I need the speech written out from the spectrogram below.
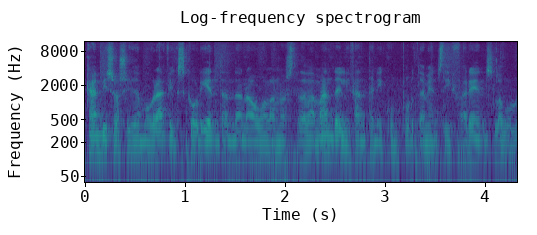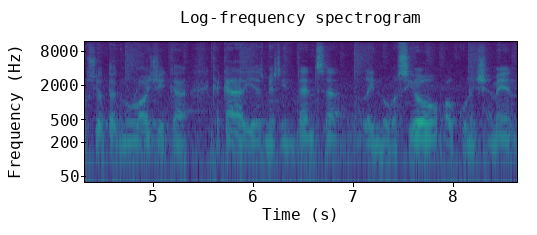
canvis sociodemogràfics que orienten de nou a la nostra demanda i li fan tenir comportaments diferents, l'evolució tecnològica que cada dia és més intensa, la innovació, el coneixement,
